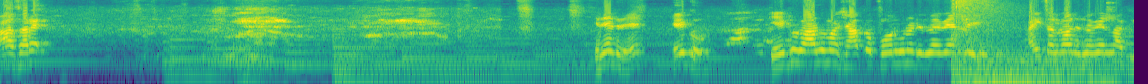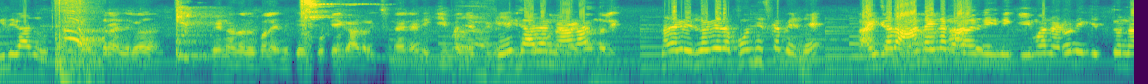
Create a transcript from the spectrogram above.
ఆ, సరే. ఇదేంటిది? కేకు? కేకు కాదు మా షాప్లో ఫోన్ కూడా ఇరవై వేలు పైసలు కావాలి ఇరవై వేలు నాకు ఇది కాదు. తెలియదా? రెండు వందల రూపాయలు అయింది కేక్. కేక్ ఆర్డర్ ఇచ్చింది ఆయన నీకు ఇమ్మని చెప్పి కేక్ కాదని నా దగ్గర ఇరవై వేల ఫోన్ తీసుకపోయింది. పైసలు ఆన్లైన్లో నీకు ఇమ్మన్నాడు నీకు ఇస్తున్నా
